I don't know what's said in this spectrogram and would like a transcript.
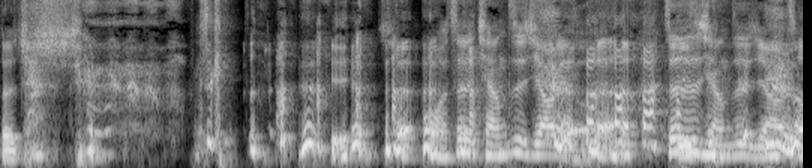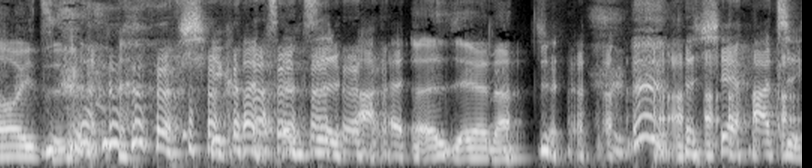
对强 这个哇，这是强制交流，真的是强制交一流，周一次，习惯成自然。谢谢大家。谢谢阿景。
